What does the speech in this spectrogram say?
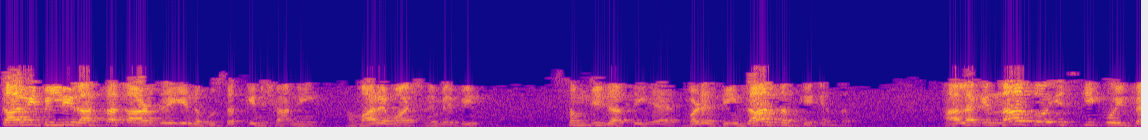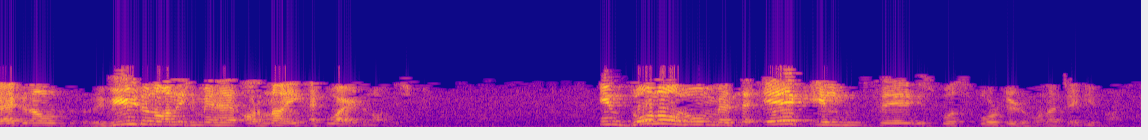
کالی بلی راستہ کاٹ دے، یہ نبوست کی نشانی ہمارے معاشرے میں بھی سمجھی جاتی ہے بڑے دیندار طبقے کے اندر۔ حالانکہ نہ تو اس کی کوئی بیک گراؤنڈ ریویلڈ نالج میں ہے اور نہ ہی ایکوائرڈ نالج میں۔ ان دونوں علوم میں سے ایک علم سے اس کو سپورٹڈ ہونا چاہیے بات۔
